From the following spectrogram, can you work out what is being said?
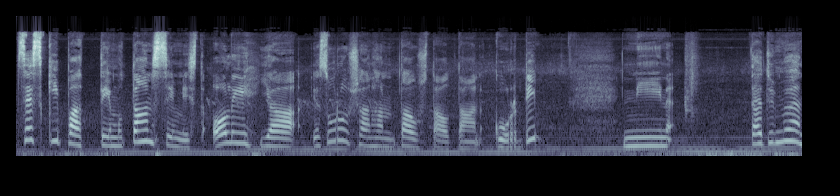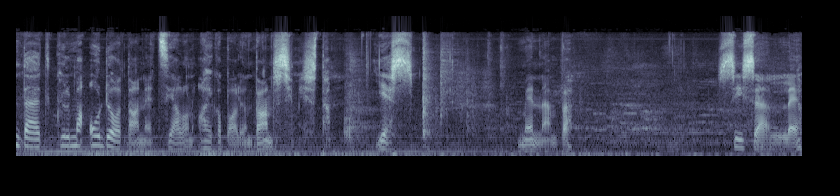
Se skipattiin, mutta tanssimista oli. Ja, ja Surushanhan taustaltaan kurdi niin täytyy myöntää, että kyllä mä odotan, että siellä on aika paljon tanssimista. Yes, mennäänpä sisälle.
